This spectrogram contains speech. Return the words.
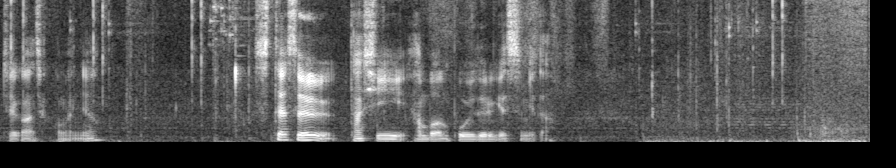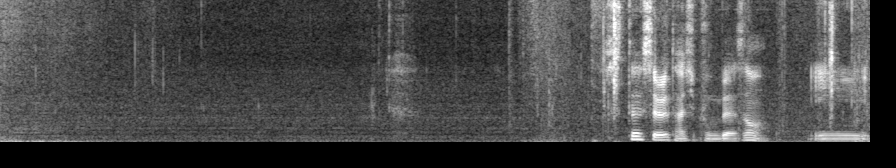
제가 잠깐만요. 스탯을 다시 한번 보여드리겠습니다. 스탯을 다시 분배해서 이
